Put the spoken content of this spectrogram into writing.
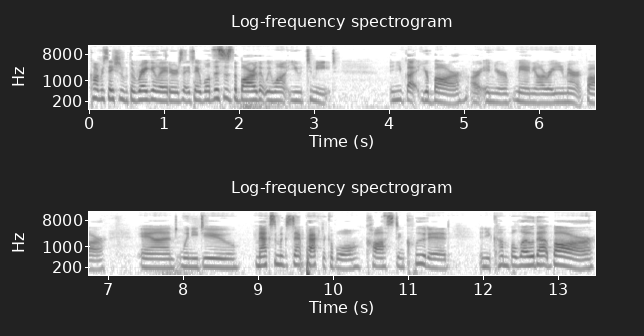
conversations with the regulators. They say, well, this is the bar that we want you to meet, and you've got your bar or in your manual your numeric bar. And when you do maximum extent practicable, cost included, and you come below that bar,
